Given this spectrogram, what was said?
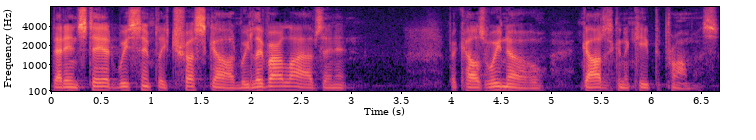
That instead we simply trust God. We live our lives in it because we know God is going to keep the promise.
